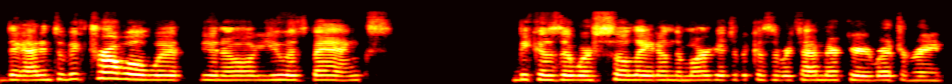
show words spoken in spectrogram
they got into big trouble with you know U.S. banks because they were so late on the mortgage because every time Mercury retrograde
